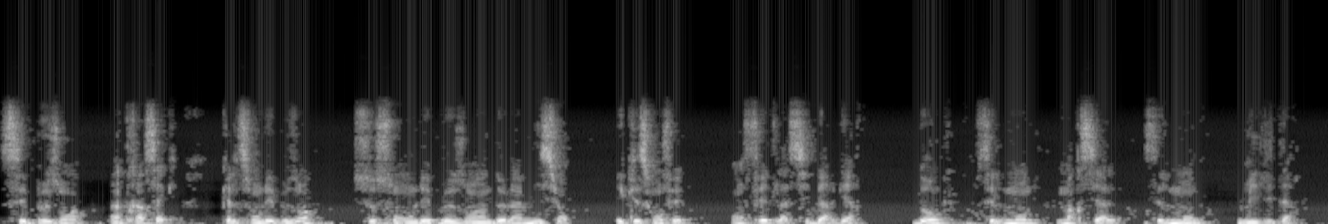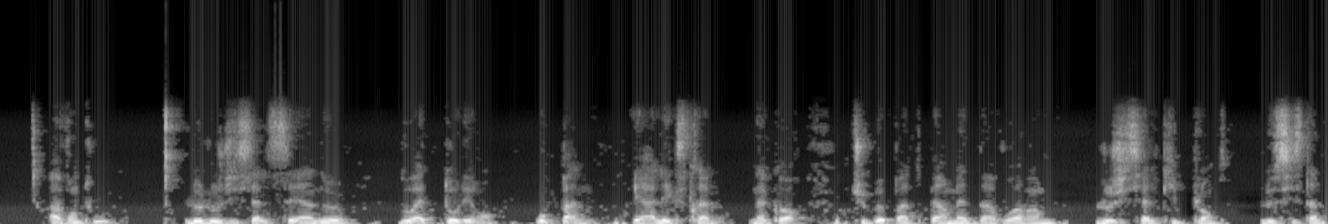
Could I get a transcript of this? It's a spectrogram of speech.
ces besoins intrinsèques. Quels sont les besoins? Ce sont les besoins de la mission. Et qu'est-ce qu'on fait? On fait de la cyberguerre. Donc, c'est le monde martial, c'est le monde militaire. Avant tout, le logiciel CNE doit être tolérant aux pannes et à l'extrême, d'accord? Tu peux pas te permettre d'avoir un logiciel qui plante le système.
